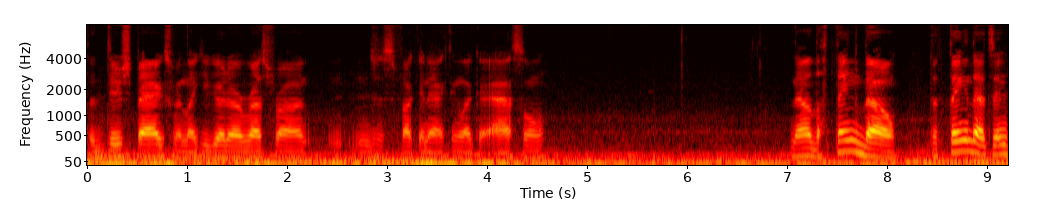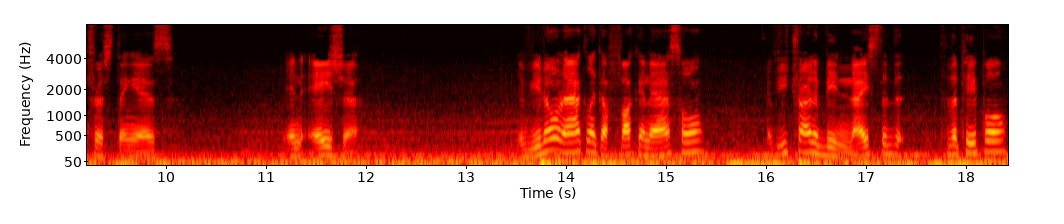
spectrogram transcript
The douchebags when like you go to a restaurant just fucking acting like an asshole. Now the thing though, the thing that's interesting is in Asia, if you don't act like a fucking asshole, if you try to be nice to the, to the people,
